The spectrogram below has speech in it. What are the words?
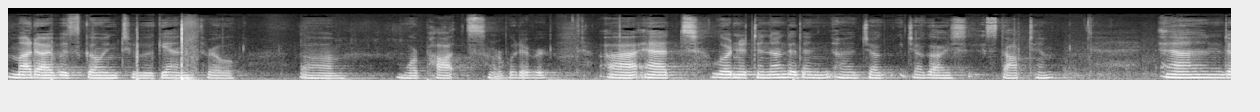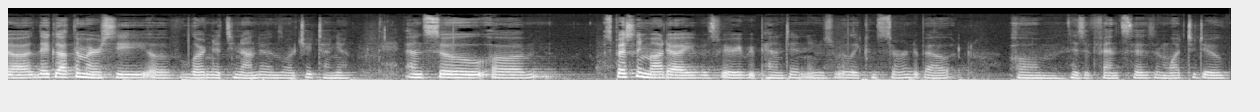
Madai was going to again throw um, more pots or whatever uh, at Lord Nityananda, then uh, Jag- Jagai stopped him. And uh, they got the mercy of Lord Nityananda and Lord Chaitanya. And so um, especially Madai was very repentant and he was really concerned about um, his offenses and what to do.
